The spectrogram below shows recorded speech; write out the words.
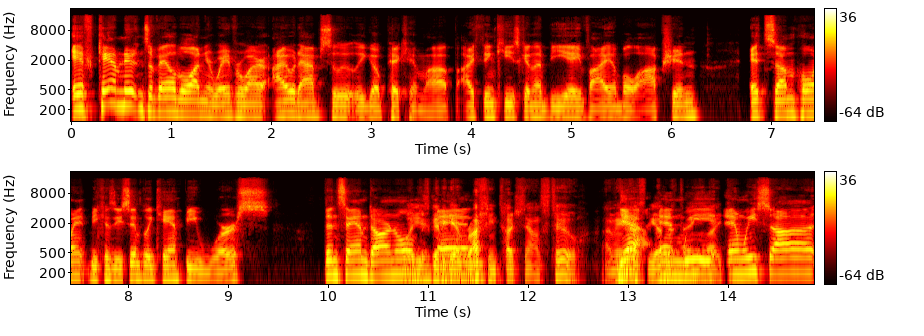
if Cam Newton's available on your waiver wire, I would absolutely go pick him up. I think he's going to be a viable option at some point because he simply can't be worse than Sam Darnold. Well, he's going to get rushing touchdowns too. I mean, yeah, and thing. we like... and we saw,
